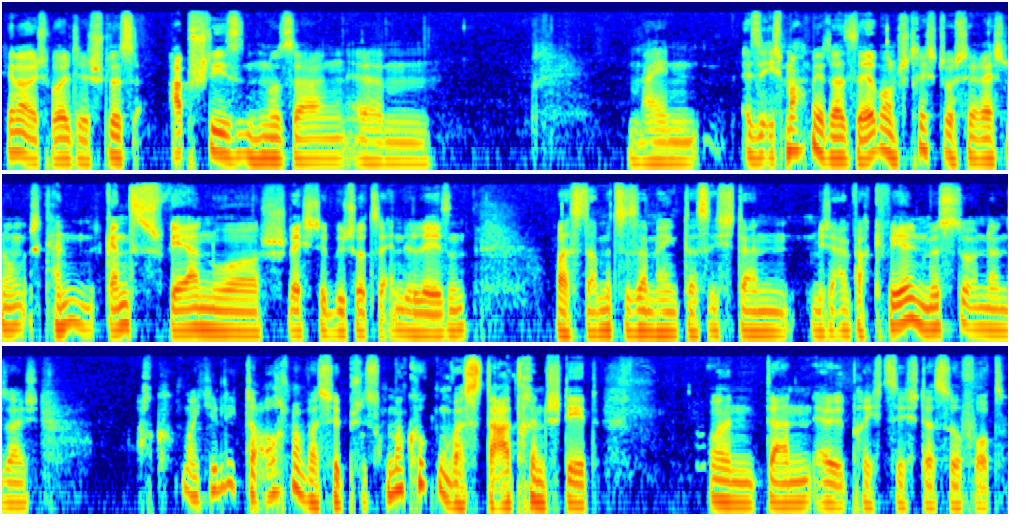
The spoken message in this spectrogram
Genau, ich wollte Schluss abschließend nur sagen, ähm, mein, also ich mache mir da selber einen Strich durch die Rechnung. Ich kann ganz schwer nur schlechte Bücher zu Ende lesen, was damit zusammenhängt, dass ich dann mich einfach quälen müsste und dann sage ich, ach guck mal, hier liegt da auch noch was Hübsches. Mal gucken, was da drin steht. Und dann erübrigt sich das sofort.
